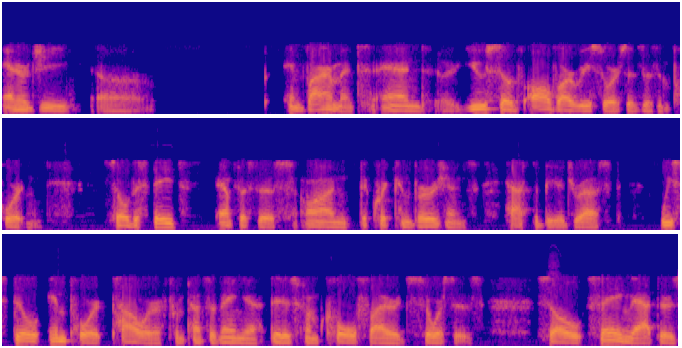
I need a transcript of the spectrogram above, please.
energy uh, environment and use of all of our resources is important. So the state's emphasis on the quick conversions has to be addressed. We still import power from Pennsylvania that is from coal-fired sources. So saying that, there's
